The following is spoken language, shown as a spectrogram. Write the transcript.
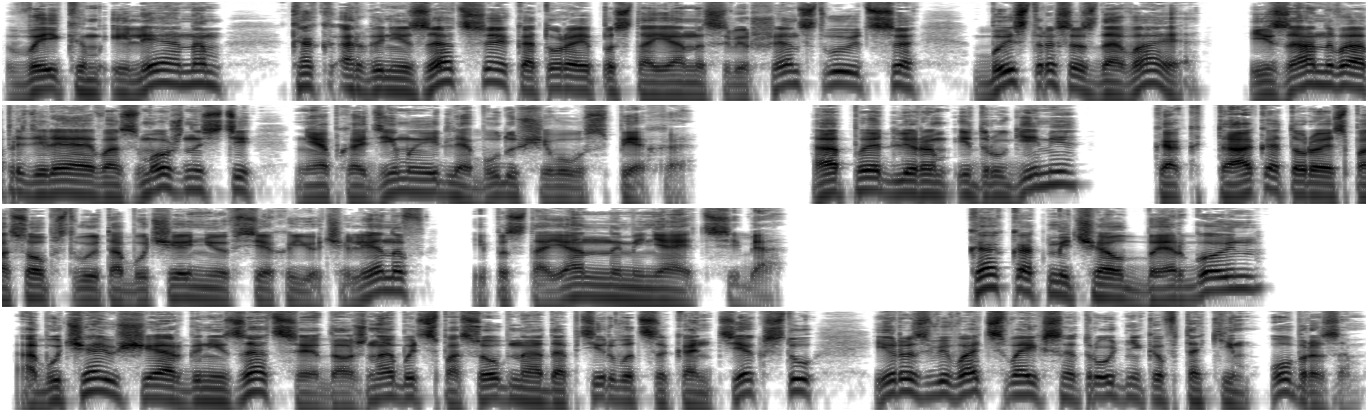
Вейком и Леоном как организация, которая постоянно совершенствуется, быстро создавая и заново определяя возможности, необходимые для будущего успеха. А Педлером и другими — как та, которая способствует обучению всех ее членов и постоянно меняет себя. Как отмечал Бергойн, обучающая организация должна быть способна адаптироваться к контексту и развивать своих сотрудников таким образом,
